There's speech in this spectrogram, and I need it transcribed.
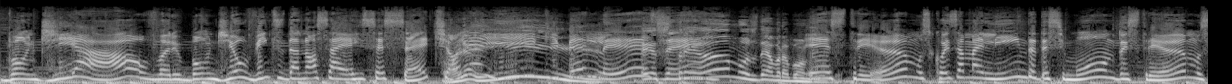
Bom dia, Álvaro. Bom dia, ouvintes da nossa RC7. Olha, Olha aí, que beleza. Estreamos, hein? Débora Bombilho. Estreamos, coisa mais linda desse mundo, estreamos.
